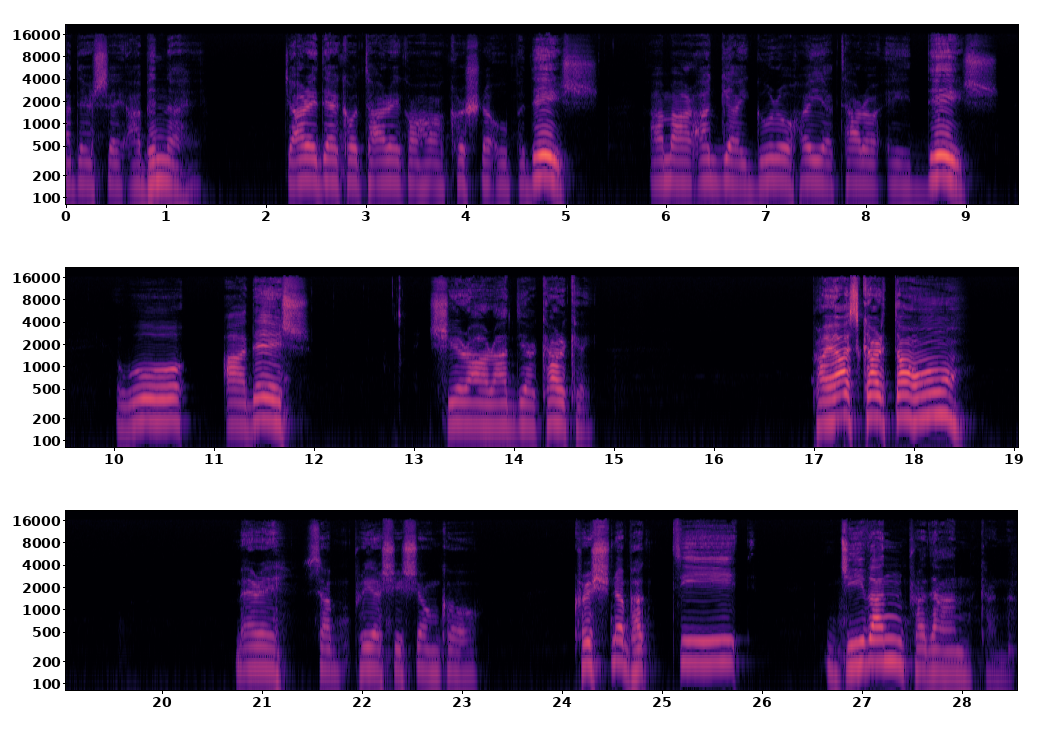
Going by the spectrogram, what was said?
आदेश से अभिन्न है जारे देखो तारे कहो कृष्ण उपदेश আমার আজ্ঞায় গুরু হইয়া তার এই দেশ वो शिराराध्य करके प्रयास करता हूँ मेरे सब प्रिय शिष्यों को कृष्ण भक्ति जीवन प्रदान करना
